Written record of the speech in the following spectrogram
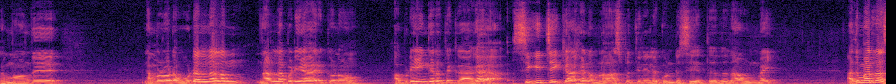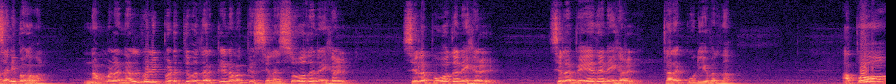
நம்ம வந்து நம்மளோட உடல் நலம் நல்லபடியாக இருக்கணும். அப்படிங்கிறதுக்காக சிகிச்சைக்காக நம்மளை ஆஸ்பத்திரியில் கொண்டு சேர்த்தது தான் உண்மை. அது மாதிரி தான் சனி பகவான். நம்மளை நல்வழிப்படுத்துவதற்கு நமக்கு சில சோதனைகள் சில போதனைகள் சில வேதனைகள் தரக்கூடியவர் தான். அப்போது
